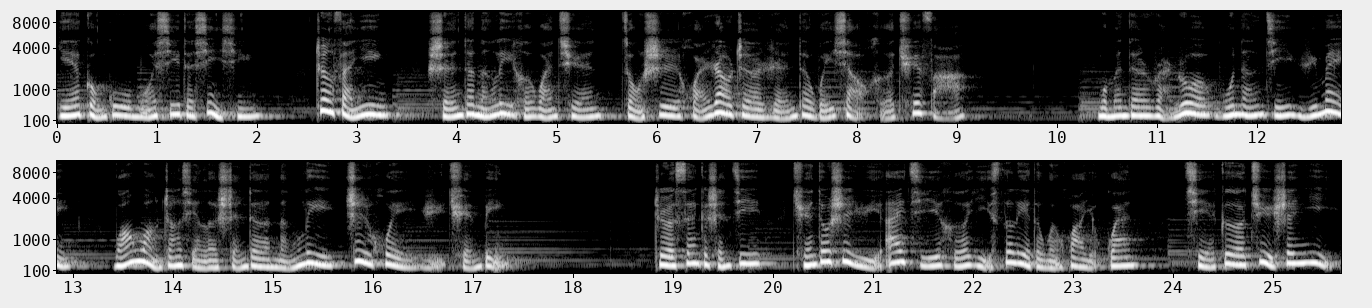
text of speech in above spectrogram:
也巩固摩西的信心，正反映神的能力和完全总是环绕着人的微小和缺乏。我们的软弱、无能及愚昧，往往彰显了神的能力、智慧与权柄。这三个神迹。全都是与埃及和以色列的文化有关，且各具深意。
